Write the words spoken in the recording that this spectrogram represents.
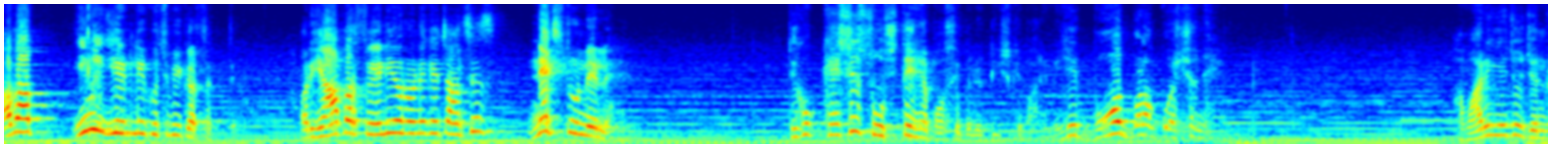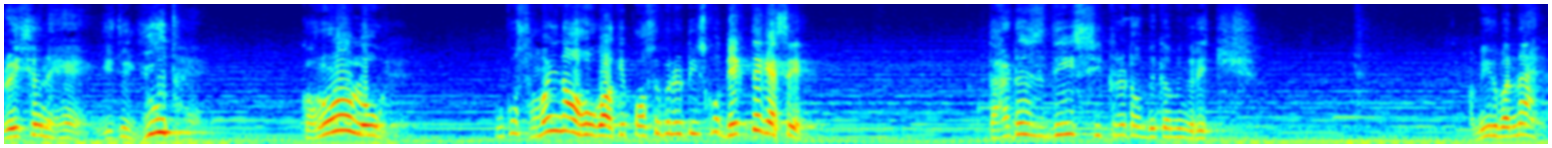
अब आप इमीडिएटली कुछ भी कर सकते हो। और यहाँ पर फेलियर होने के चांसेस नेक्स्ट टू निल है। देखो, कैसे सोचते हैं पॉसिबिलिटीज के बारे में? ये बहुत बड़ा क्वेश्चन है। हमारी ये जो जनरेशन है, ये जो यूथ है, करोड़ों लोग हैं। उनको समझना होगा कि पॉसिबिलिटीज को देखते कैसे that is the secret of becoming rich अमीर बनना है।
